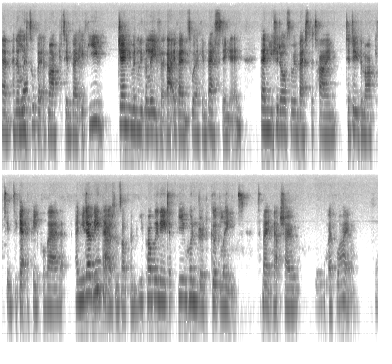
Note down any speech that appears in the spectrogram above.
um, and a yeah. little bit of marketing. But if you genuinely believe that that event's worth investing in, then you should also invest the time to do the marketing to get the people there. And you don't need thousands of them. You probably need a few hundred good leads to make that show worthwhile. So.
